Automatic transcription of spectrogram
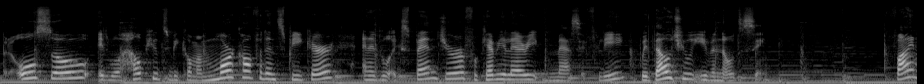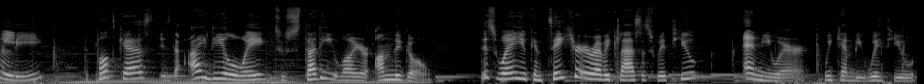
but also it will help you to become a more confident speaker and it will expand your vocabulary massively without you even noticing. Finally, the podcast is the ideal way to study while you're on the go. This way, you can take your Arabic classes with you anywhere. We can be with you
